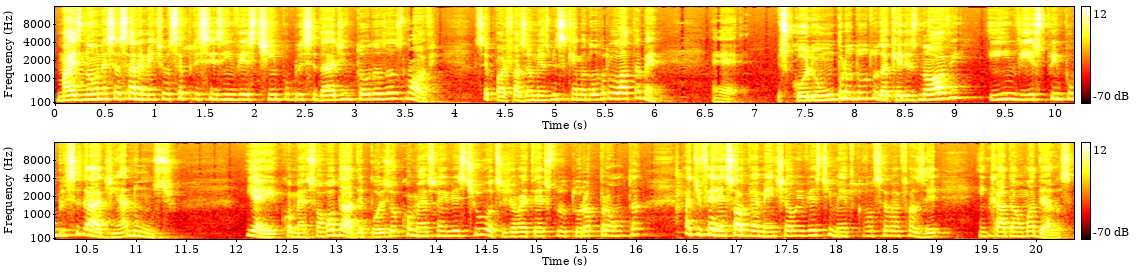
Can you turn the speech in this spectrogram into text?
mas não necessariamente você precisa investir em publicidade em todas as nove. Você pode fazer o mesmo esquema do outro lado também. É, escolho um produto daqueles nove e invisto em publicidade, em anúncio. e aí começo a rodar. Depois eu começo a investir o outro. Você já vai ter a estrutura pronta. A diferença, obviamente, é o investimento que você vai fazer em cada uma delas.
